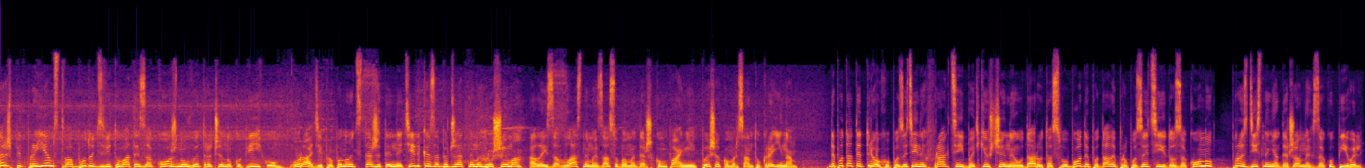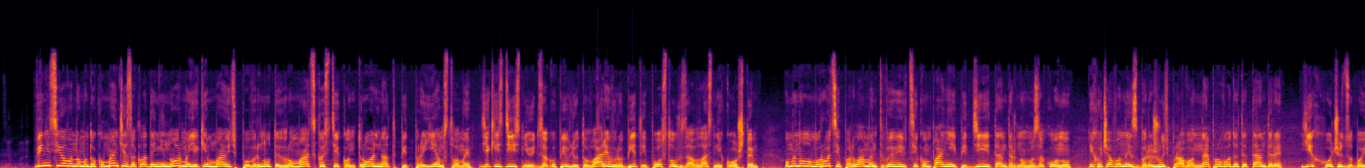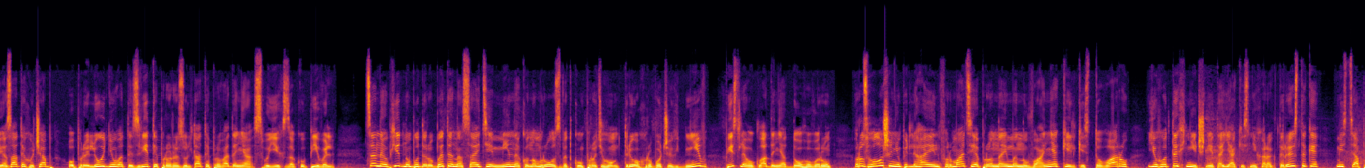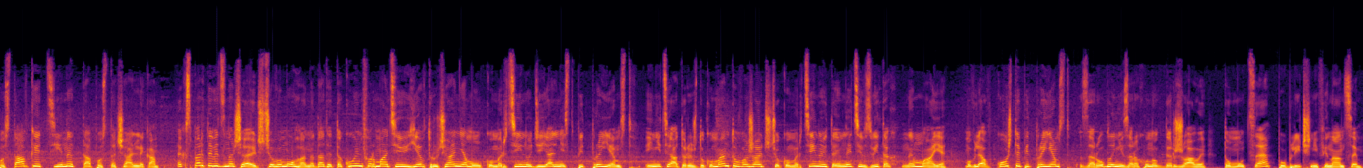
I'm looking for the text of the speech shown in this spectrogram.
Держпідприємства будуть звітувати за кожну витрачену копійку. У раді пропонують стежити не тільки за бюджетними грошима, але й за власними засобами держкомпаній, пише Комерсант Україна. Депутати трьох опозиційних фракцій Батьківщини, Удару та Свободи подали пропозиції до закону про здійснення державних закупівель. В ініційованому документі закладені норми, які мають повернути громадськості контроль над підприємствами, які здійснюють закупівлю товарів, робіт і послуг за власні кошти. У минулому році парламент вивів ці компанії під дії тендерного закону. І хоча вони збережуть право не проводити тендери, їх хочуть зобов'язати хоча б оприлюднювати звіти про результати проведення своїх закупівель. Це необхідно буде робити на сайті Мінекономрозвитку протягом трьох робочих днів після укладення договору. Розголошенню підлягає інформація про найменування, кількість товару, його технічні та якісні характеристики, місця поставки, ціни та постачальника. Експерти відзначають, що вимога надати таку інформацію є втручанням у комерційну діяльність підприємств. Ініціатори ж документу вважають, що комерційної таємниці в звітах немає. Мовляв, кошти підприємств зароблені за рахунок держави, тому це публічні фінанси.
